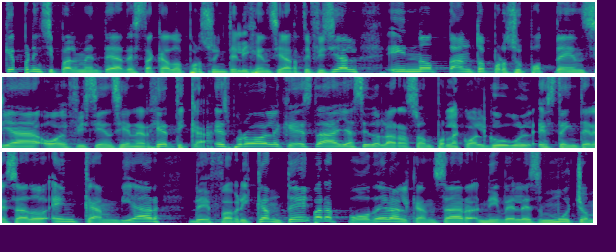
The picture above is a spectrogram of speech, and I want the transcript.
que principalmente ha destacado por su inteligencia artificial y no tanto por su potencia o eficiencia energética. Es probable que esta haya sido la razón por la cual Google esté interesado en cambiar de fabricante para poder alcanzar niveles mucho más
